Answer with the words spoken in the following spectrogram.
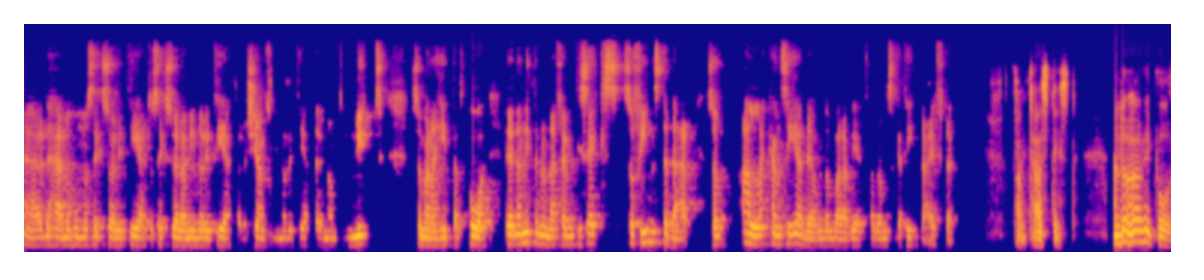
eh, det här med homosexualitet och sexuella minoriteter och könsminoriteter är något nytt som man har hittat på. Redan 1956 så finns det där, som alla kan se det om de bara vet vad de ska titta efter. Fantastiskt. Men då hör vi på.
